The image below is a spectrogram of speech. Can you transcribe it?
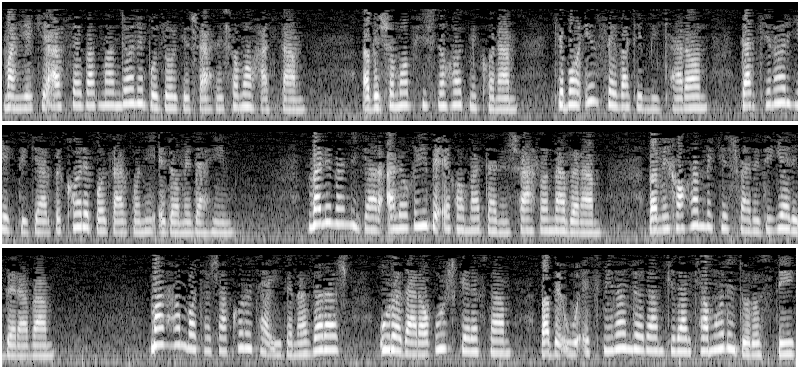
من یکی از ثروتمندان بزرگ شهر شما هستم و به شما پیشنهاد می کنم که با این ثروت بیکران در کنار یکدیگر به کار بازرگانی ادامه دهیم. ولی من دیگر علاقه به اقامت در این شهر را ندارم و می‌خواهم به کشور دیگری بروم. من هم با تشکر و تایید نظرش او را در آغوش گرفتم و به او اطمینان دادم که در کمال درستی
